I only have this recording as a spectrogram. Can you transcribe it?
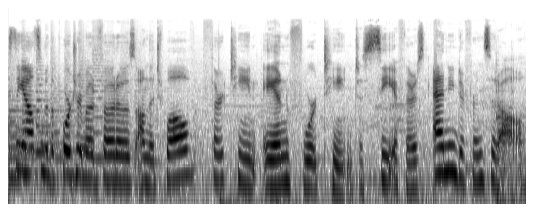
Testing out some of the portrait mode photos on the 12, 13, and 14 to see if there's any difference at all.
